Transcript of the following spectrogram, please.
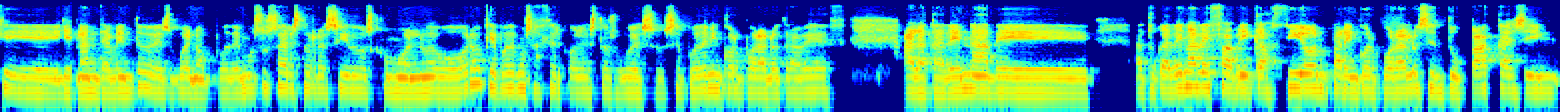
que, y el planteamiento es, bueno, podemos usar estos residuos como el nuevo oro, ¿qué podemos hacer con estos huesos? ¿Se pueden incorporar otra vez a la cadena de, a tu cadena de fabricación para incorporarlos en tu packaging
